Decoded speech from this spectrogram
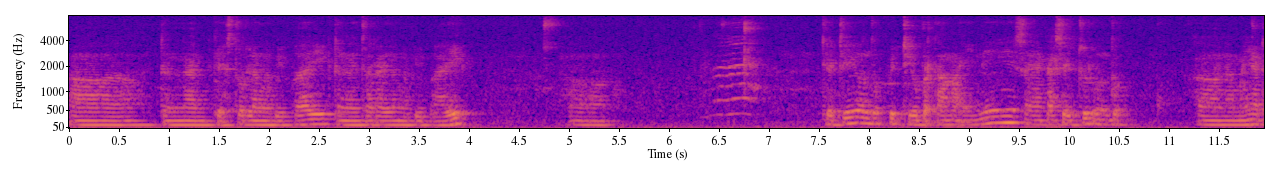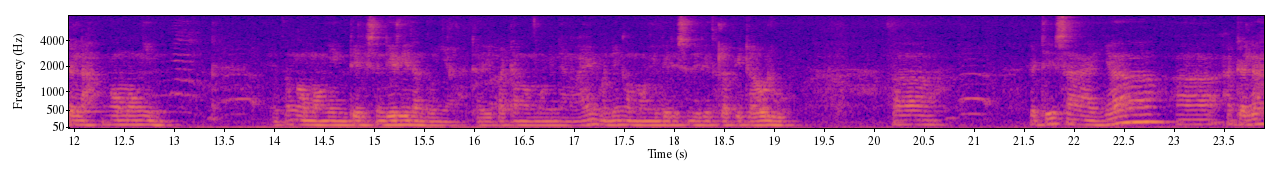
uh, dengan gestur yang lebih baik dengan cara yang lebih baik. Uh, jadi untuk video pertama ini saya kasih dulu untuk uh, namanya adalah ngomongin. Itu ngomongin diri sendiri tentunya. Daripada ngomongin yang lain mending ngomongin diri sendiri terlebih dahulu. Uh, jadi saya uh, adalah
